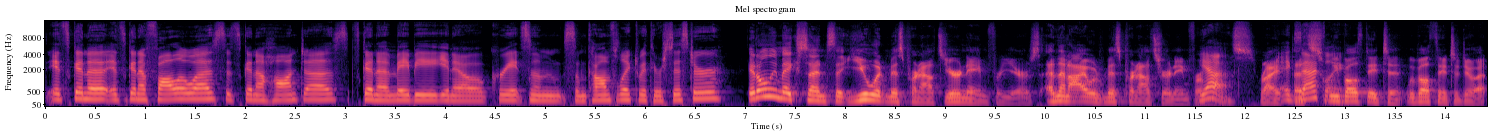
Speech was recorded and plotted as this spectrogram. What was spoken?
It's gonna it's gonna follow us. It's gonna haunt us. It's gonna maybe, you know, create some some conflict with your sister. It only makes sense that you would mispronounce your name for years, and then I would mispronounce your name for Yeah, months, right? That's, exactly. we both need to. We both need to do it.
